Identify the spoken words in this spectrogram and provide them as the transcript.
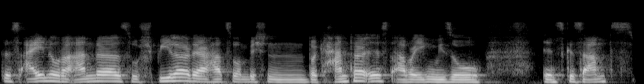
das eine oder andere so Spieler, der halt so ein bisschen bekannter ist, aber irgendwie so insgesamt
